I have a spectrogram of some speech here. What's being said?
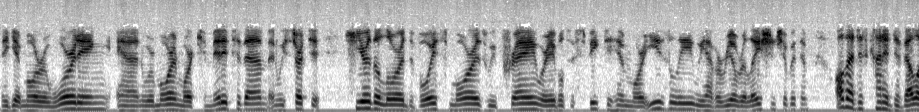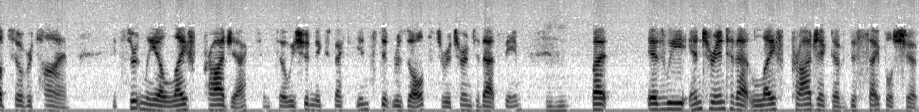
they get more rewarding, and we're more and more committed to them. And we start to hear the Lord's voice more as we pray. We're able to speak to Him more easily. We have a real relationship with Him. All that just kind of develops over time. It's certainly a life project, and so we shouldn't expect instant results to return to that theme. Mm-hmm. But as we enter into that life project of discipleship,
